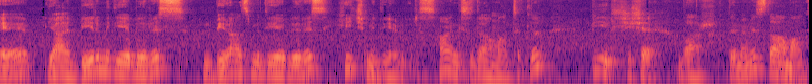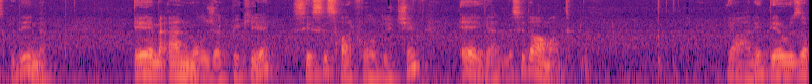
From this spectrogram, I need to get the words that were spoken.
e yani bir mi diyebiliriz, biraz mı diyebiliriz, hiç mi diyebiliriz? Hangisi daha mantıklı? Bir şişe var dememiz daha mantıklı değil mi? E mi N mi olacak peki? Sessiz harf olduğu için E gelmesi daha mantıklı. Yani there is a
